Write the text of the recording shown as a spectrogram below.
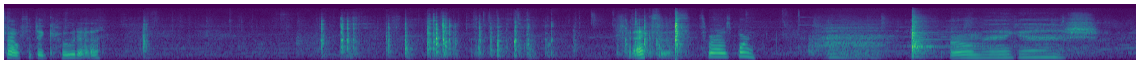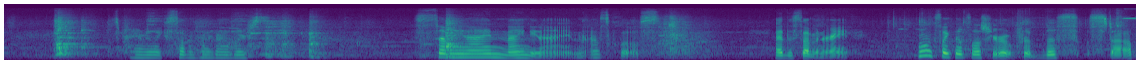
South Dakota. Texas. That's where I was born. Oh my gosh. It's probably gonna be like seven hundred dollars. $79.99. That's close. I had the seven right. Well, looks like that's all she wrote for this stop.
